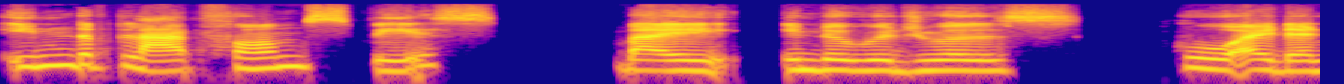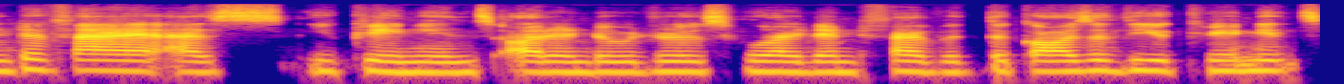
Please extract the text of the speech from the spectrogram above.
in the platform space by individuals who identify as Ukrainians or individuals who identify with the cause of the Ukrainians,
